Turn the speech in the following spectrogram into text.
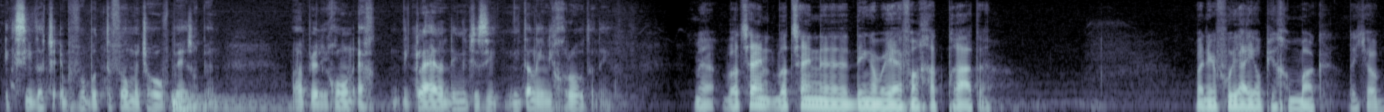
Ik zie dat je bijvoorbeeld te veel met je hoofd bezig bent. Maar heb je die gewoon echt die kleine dingetjes ziet, niet alleen die grote dingen. Ja, wat zijn, wat zijn eh, dingen waar jij van gaat praten? Wanneer voel jij je op je gemak dat je ook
